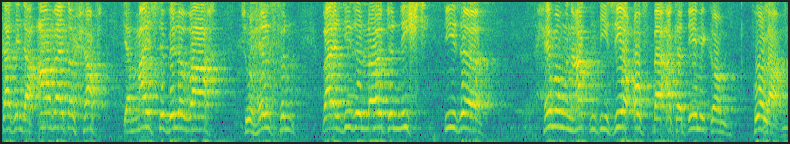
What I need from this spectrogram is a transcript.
dass in der Arbeiterschaft der meiste Wille war, zu helfen, weil diese Leute nicht diese Hemmungen hatten, die sehr oft bei Akademikern vorlagen.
